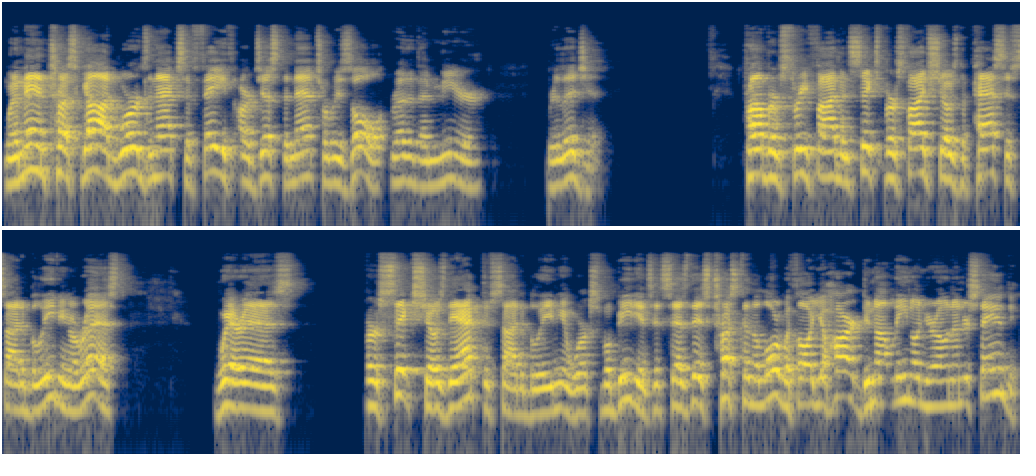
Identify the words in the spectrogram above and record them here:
When a man trusts God, words and acts of faith are just the natural result rather than mere religion. Proverbs 3, 5, and 6, verse 5 shows the passive side of believing or rest, whereas verse 6 shows the active side of believing and works of obedience. It says this Trust in the Lord with all your heart, do not lean on your own understanding.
